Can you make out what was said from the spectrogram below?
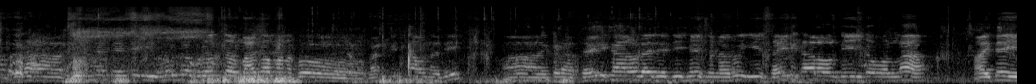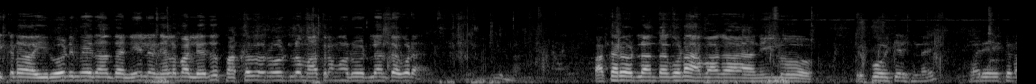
ఇక్కడ చూసినట్టయితే ఈ రోడ్డు ఒకరంతా బాగా మనకు కనిపిస్తా ఉన్నది ఆ, ఇక్కడ సైడ్ కాలువలు తీసేసి ఉన్నారు ఈ సైడ్ కాలువలు తీయడం వల్ల అయితే ఇక్కడ ఈ రోడ్డు మీద అంతా నీళ్ళు నిలబడలేదు. పక్క రోడ్లో మాత్రం రోడ్లు అంతా కూడా పక్క రోడ్లు అంతా కూడా బాగా నీళ్ళు ఎక్కువ వచ్చేసినాయి. మరి ఇక్కడ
